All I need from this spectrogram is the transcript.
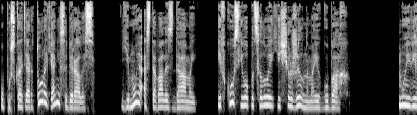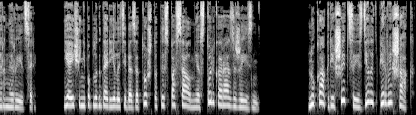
Упускать Артура я не собиралась. Ему я оставалась дамой, и вкус его поцелуя еще жил на моих губах. Мой верный рыцарь, я еще не поблагодарила тебя за то, что ты спасал мне столько раз жизнь. Но как решиться и сделать первый шаг?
